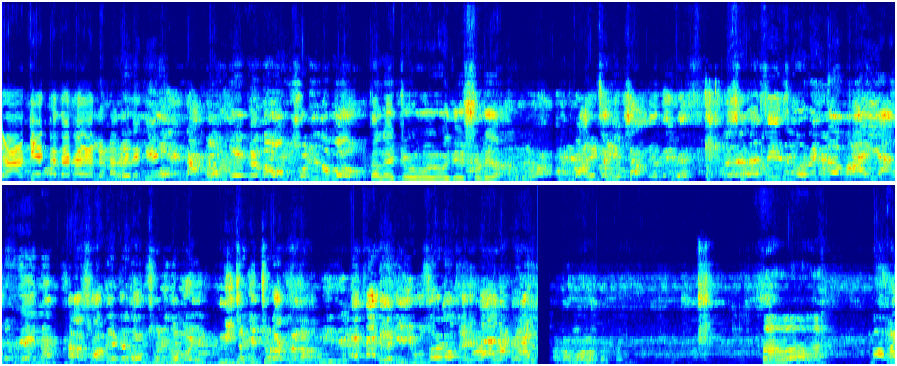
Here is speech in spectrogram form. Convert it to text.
যা কেকটা দেখা গেল না দেখি। আমি সরিয়ে দেবো। তাহলে একটু ওই ওই দিকে সরিয়ে বাচ্চাকে সামলাতেই ব্যস্ত। সুভাষিস গোবিন্দ ভাই আসবে না। হ্যাঁ সব রেখে দাও আমি সরিয়ে দেবো। নিচে কিচ্ছু রাখবে না। এটা কি ইউজ হয়ে গেছে? ভালো। বাবা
